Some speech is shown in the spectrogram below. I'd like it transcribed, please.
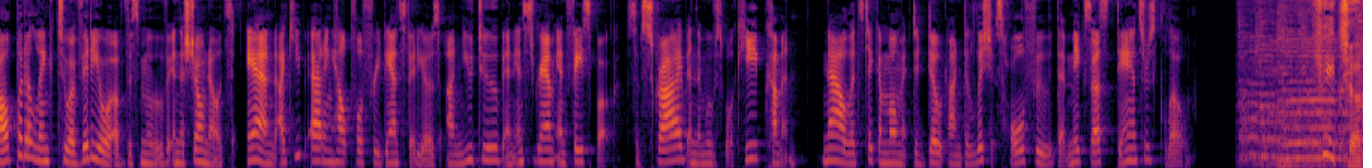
I'll put a link to a video of this move in the show notes, and I keep adding helpful free dance videos on YouTube and Instagram and Facebook. Subscribe, and the moves will keep coming. Now, let's take a moment to dote on delicious whole food that makes us dancers glow. Featured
